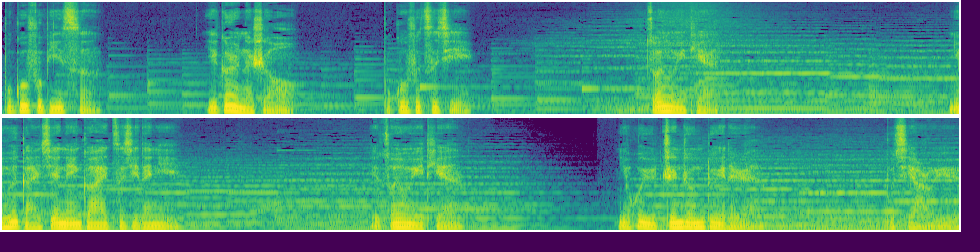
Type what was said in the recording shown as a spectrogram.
不辜负彼此，一个人的时候不辜负自己。总有一天，你会感谢那个爱自己的你；也总有一天，你会与真正对的人不期而遇。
